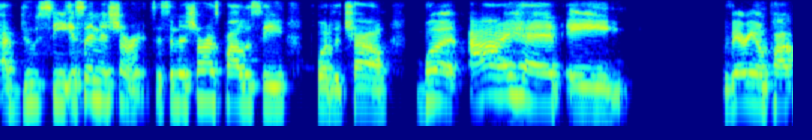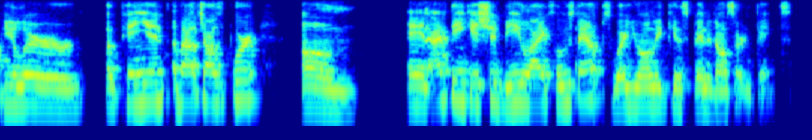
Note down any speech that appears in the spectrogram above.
I do see it's an insurance. It's an insurance policy for the child. But I had a very unpopular opinion about child support. Um, and I think it should be like food stamps where you only can spend it on certain things.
